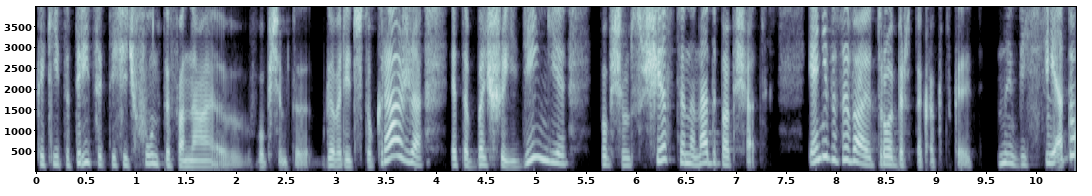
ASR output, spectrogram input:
какие-то 30 тысяч фунтов она, в общем-то, говорит, что кража — это большие деньги, в общем, существенно, надо пообщаться. И они вызывают Роберта, как сказать, на беседу,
